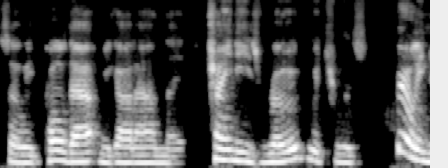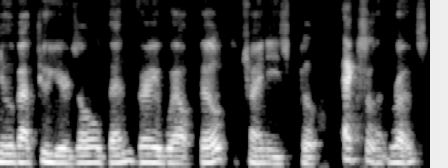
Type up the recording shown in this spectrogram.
So we pulled out and we got on the Chinese road, which was fairly new, about two years old then, very well built. The Chinese built excellent roads.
